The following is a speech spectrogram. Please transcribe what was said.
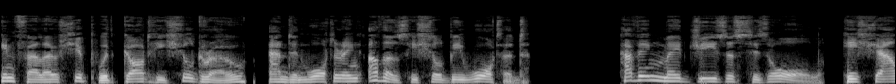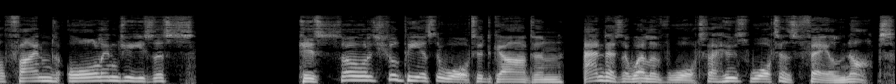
in fellowship with God he shall grow, and in watering others he shall be watered. Having made Jesus his all, he shall find all in Jesus. His soul shall be as a watered garden, and as a well of water whose waters fail not.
